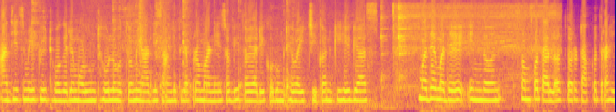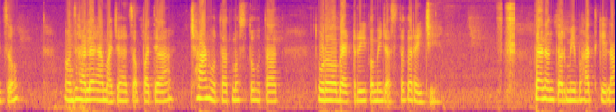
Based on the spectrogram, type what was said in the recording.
आधीच मी पीठ वगैरे मळून ठेवलं होतं. मी आधी सांगितल्याप्रमाणे सगळी तयारी करून ठेवायची. कारण की हे गॅसमध्ये मध्ये इंधन संपत आलं तर टाकत राहायचं. झाल्या ह्या माझ्या ह्या चपात्या. छान होतात मस्त होतात. थोडं बॅटरी कमी जास्त करायची. त्यानंतर मी भात केला.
